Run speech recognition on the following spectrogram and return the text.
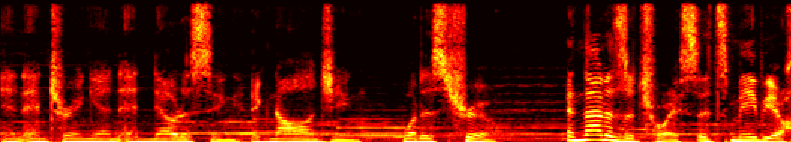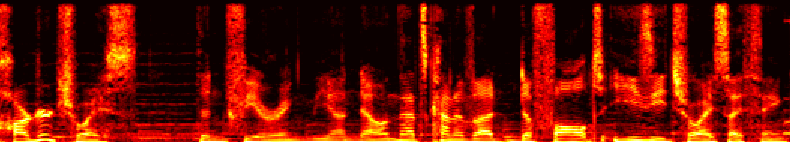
and entering in and noticing, acknowledging what is true. And that is a choice. It's maybe a harder choice than fearing the unknown. That's kind of a default, easy choice, I think.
